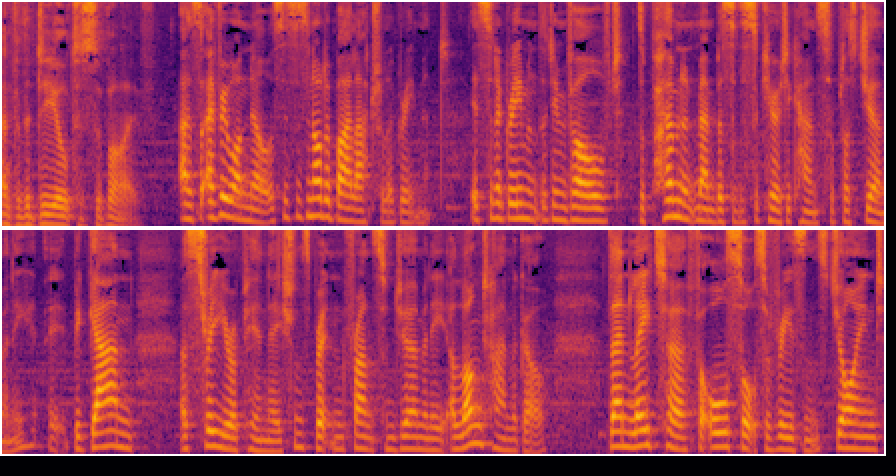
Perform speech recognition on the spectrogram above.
and for the deal to survive? As everyone knows, this is not a bilateral agreement. It's an agreement that involved the permanent members of the Security Council plus Germany. It began as three European nations, Britain, France, and Germany, a long time ago. Then later, for all sorts of reasons, joined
